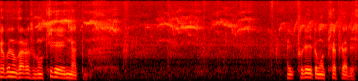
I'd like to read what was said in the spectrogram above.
キャブのガラスも綺麗になってます。はいプレートもピカピカです。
